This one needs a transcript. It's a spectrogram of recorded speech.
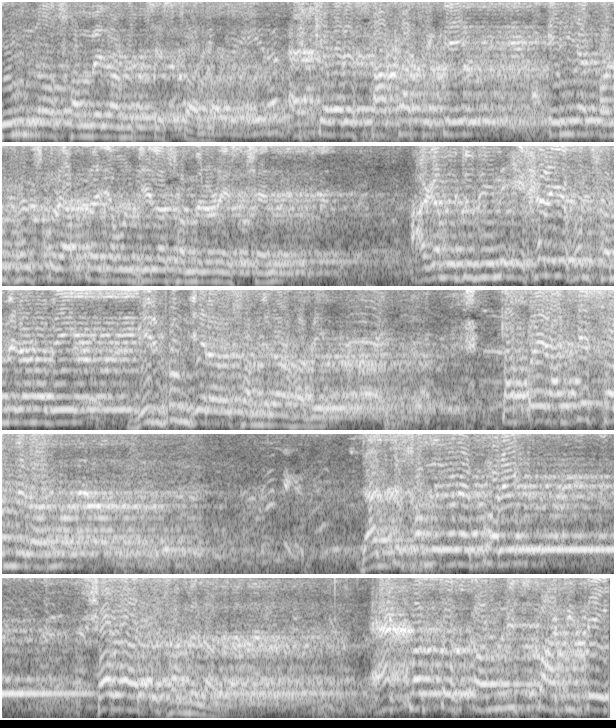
বিভিন্ন সম্মেলন হচ্ছে স্তরে। একেবারে শাখা থেকে এরিয়া কনফারেন্স করে আপনারা যেমন জেলা সম্মেলনে এসছেন, আগামী দুদিন এখানে যখন সম্মেলন হবে, বীরভূম জেলারও সম্মেলন হবে। তারপরে রাজ্যের সম্মেলন। রাজ্য সম্মেলনের পরে সর্বরাজ্য সম্মেলন। একমাত্র কমিউনিস্ট পার্টিতেই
